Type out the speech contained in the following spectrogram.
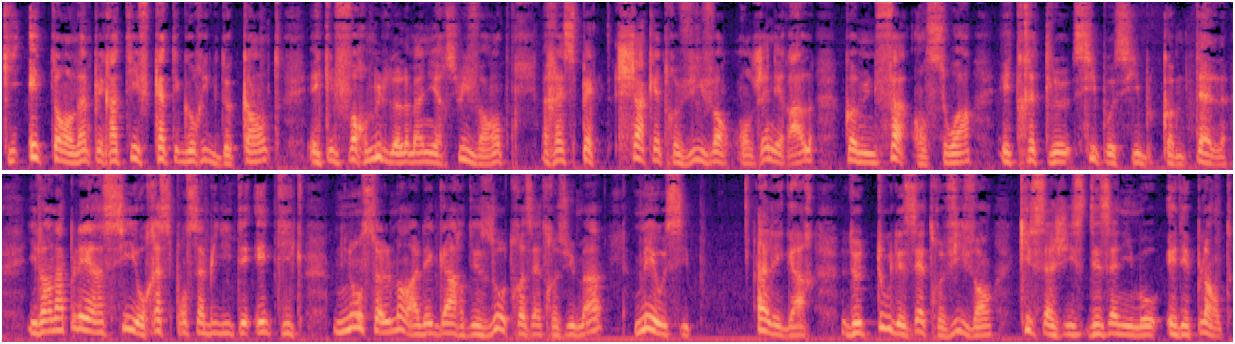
qui étend l'impératif catégorique de Kant et qu'il formule de la manière suivante respecte chaque être vivant en général comme une fin en soi et traite-le si possible comme tel. Il en appelait ainsi aux responsabilités éthiques non seulement à l'égard des autres êtres humains, mais aussi à l'égard de tous les êtres vivants, qu'il s'agisse des animaux et des plantes.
